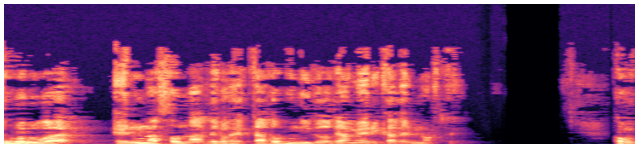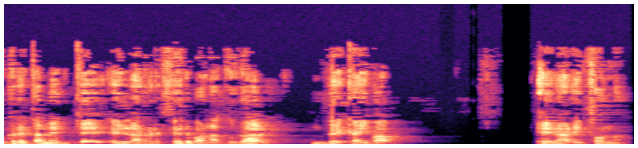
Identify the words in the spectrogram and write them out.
tuvo lugar en una zona de los Estados Unidos de América del Norte, concretamente en la Reserva Natural de Kaibab, en Arizona.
